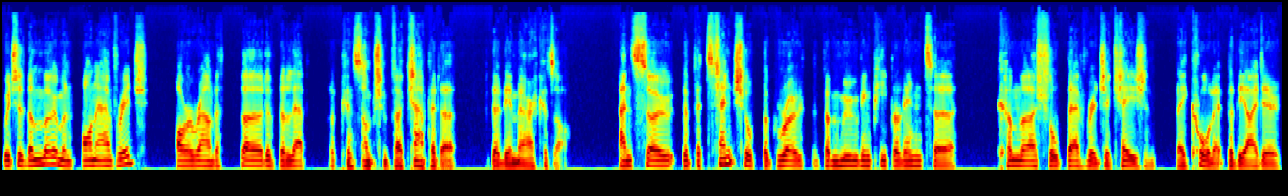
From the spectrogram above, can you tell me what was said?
which at the moment, on average, are around a third of the level of consumption per capita that the Americas are. And so the potential for growth for moving people into commercial beverage occasion, they call it, but the idea of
